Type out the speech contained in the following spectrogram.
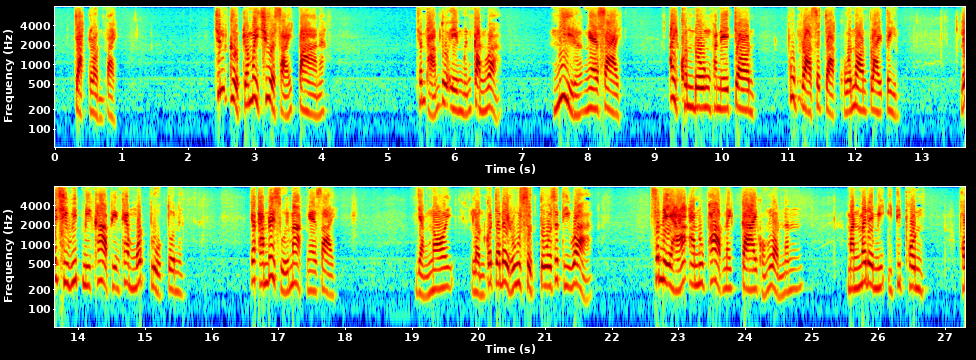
ๆจากหล่อนไป ฉันเกือบจะไม่เชื่อสายตานะ ฉันถามตัวเองเหมือนกันว่า นี่เหรอแง่ทราย ไอ้คนโดงพเนจร ผู้ปราศจากหัวนอนปลายตีน และชีวิตมีค่าเพียงแค่มดปลวกตัวหนึ่งจะทำได้สวยมากแง่ทราย อย่างน้อยหล่อนก็จะได้รู้สึกตัวสักทีว่าสเสน่หาอนุภาพในกายของหล่อนนั้น มันไม่ได้มีอิทธิพล พอ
